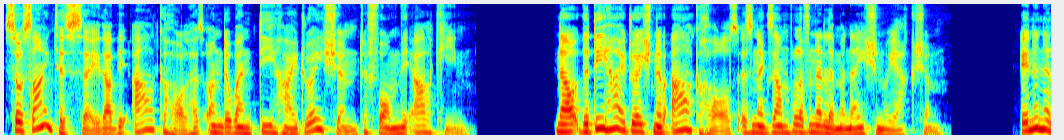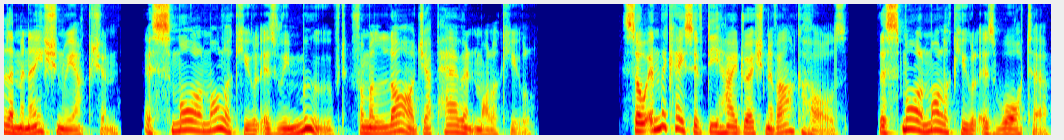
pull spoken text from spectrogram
So scientists say that the alcohol has underwent dehydration to form the alkene. Now, the dehydration of alcohols is an example of an elimination reaction. In an elimination reaction, a small molecule is removed from a larger parent molecule. So in the case of dehydration of alcohols, the small molecule is water.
